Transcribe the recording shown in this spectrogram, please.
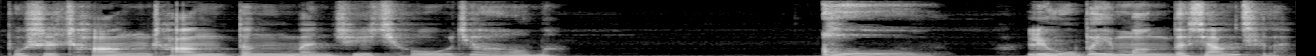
不是常常登门去求教吗？哦，刘备猛地想起来，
